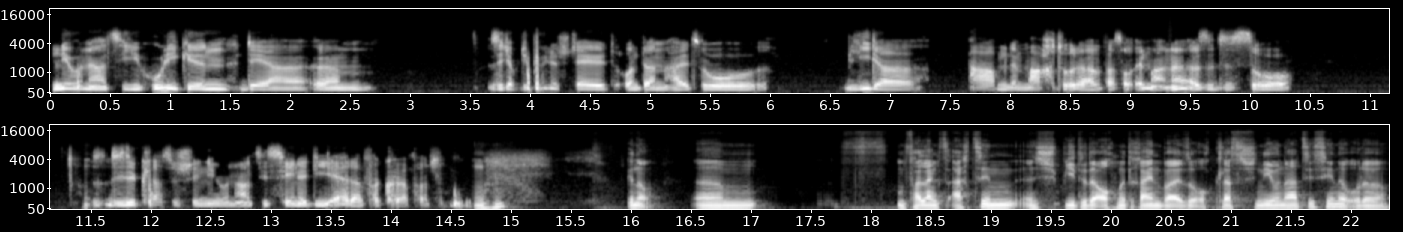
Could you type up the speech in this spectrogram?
Neonazi-Hooligan, der ähm, sich auf die Bühne stellt und dann halt so Liederabende macht oder was auch immer. Ne? Also das ist so diese klassische Neonazi-Szene, die er da verkörpert. Mhm. Genau. Ähm, Phalanx 18 spielte da auch mit rein, war also auch klassische Neonazi-Szene oder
